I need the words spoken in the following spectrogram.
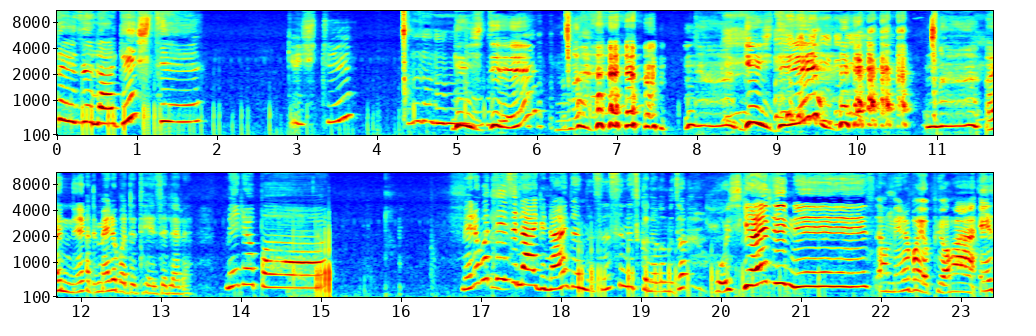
Teyzeler. Geçti. Geçti. Geçti. Geçti. Anne. Hadi merhaba de teyzelere. Merhaba. Merhaba teyzeler, günaydın. Nasılsınız kanalımıza? Hoş geldiniz. Aa, merhaba yapıyor. Ha, el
